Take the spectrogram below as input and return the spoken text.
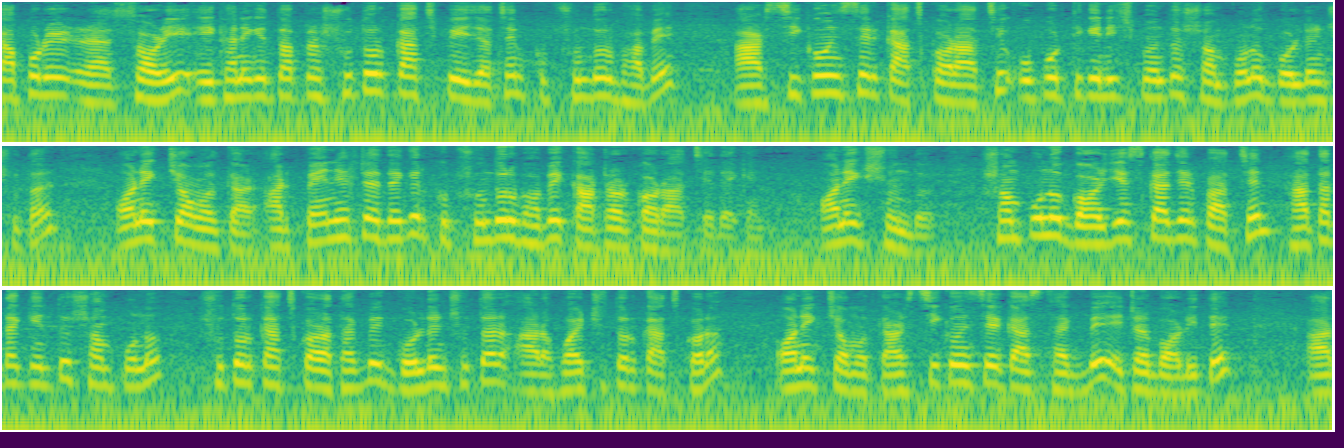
কাপড়ের সরি এখানে কিন্তু আপনারা সুতোর কাজ পেয়ে যাচ্ছেন খুব সুন্দরভাবে। আর সিকোয়েন্সের কাজ করা আছে, উপর থেকে নিচ পর্যন্ত সম্পূর্ণ গোল্ডেন সুতার। অনেক চমৎকার। আর প্যানেলটা দেখেন খুব সুন্দরভাবে কাটার করা আছে, দেখেন। অনেক সুন্দর। সম্পূর্ণ গর্জিয়াস কাজের পাচ্ছেন। হাতাটা কিন্তু সম্পূর্ণ সুতোর কাজ করা থাকবে গোল্ডেন সুতার আর হোয়াইট সুতোর কাজ করা। অনেক চমৎকার। সিকোয়েন্সের কাজ থাকবে এটার বডিতে আর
